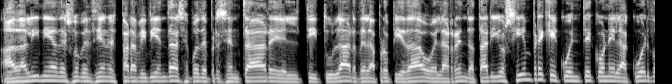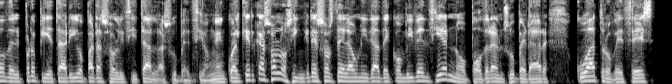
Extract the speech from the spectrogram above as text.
A la línea de subvenciones para vivienda se puede presentar el titular de la propiedad o el arrendatario siempre que cuente con el acuerdo del propietario para solicitar la subvención. En cualquier caso, los ingresos de la unidad de convivencia no podrán superar cuatro veces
